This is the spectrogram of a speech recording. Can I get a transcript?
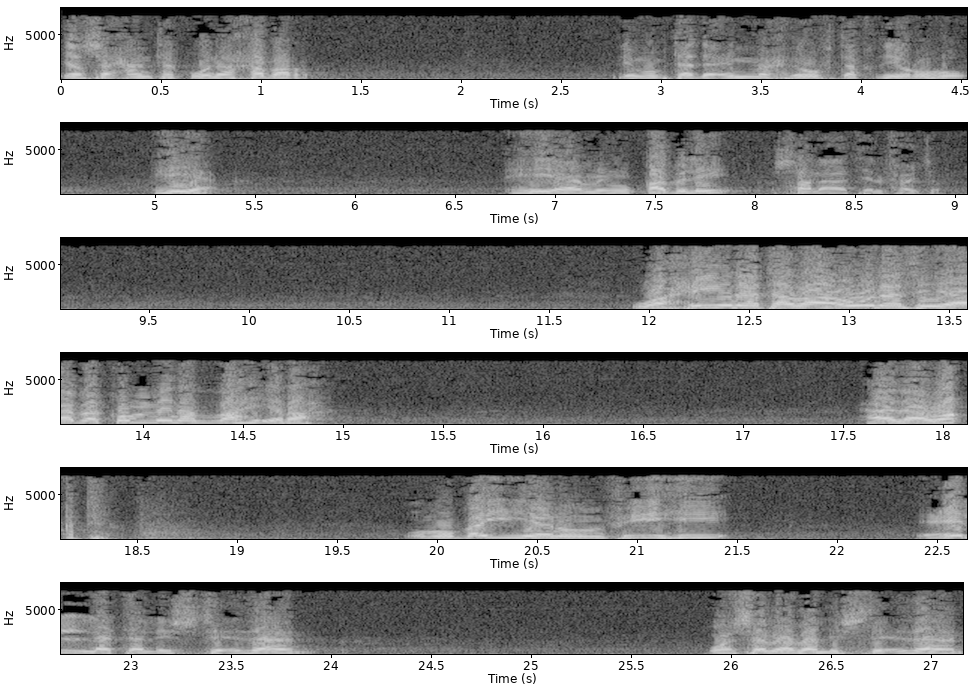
يصح أن تكون خبر لمبتدأ محذوف تقديره هي هي من قبل صلاة الفجر. وحين تضعون ثيابكم من الظهيرة. هذا وقت ومبين فيه علة الاستئذان وسبب الاستئذان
